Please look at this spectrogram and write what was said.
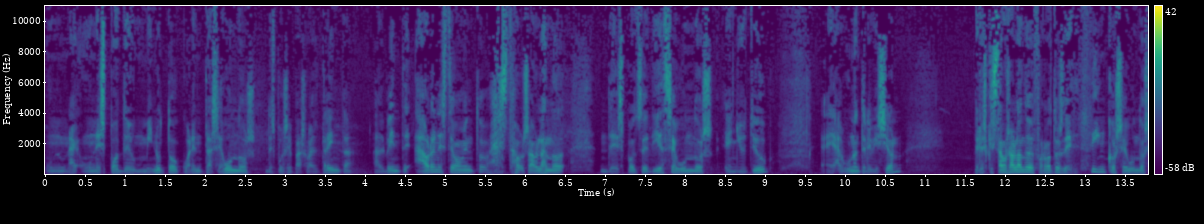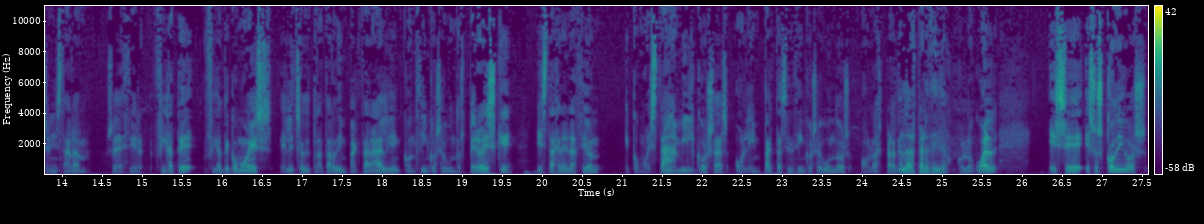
un spot de un minuto, 40 segundos, después se pasó al 30, al 20. Ahora en este momento estamos hablando de spots de 10 segundos en YouTube, eh, alguno en televisión, pero es que estamos hablando de formatos de 5 segundos en Instagram. O sea, es decir, fíjate, fíjate cómo es el hecho de tratar de impactar a alguien con 5 segundos. Pero es que esta generación, eh, como está a mil cosas, o le impactas en 5 segundos o lo has perdido. Lo has perdido. Con lo cual, ese, esos códigos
